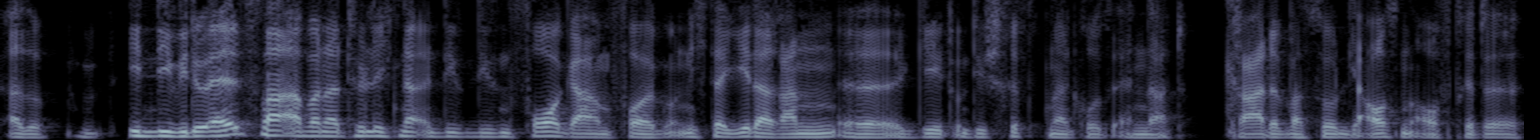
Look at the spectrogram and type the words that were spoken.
also individuell zwar, aber natürlich na, diesen Vorgaben folgen und nicht da jeder ran äh, geht und die Schriften halt groß ändert. Gerade was so die Außenauftritte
